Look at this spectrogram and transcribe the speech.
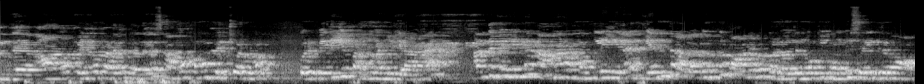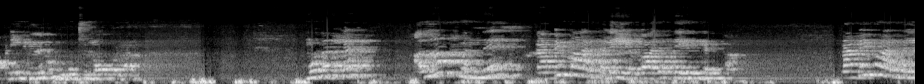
அந்த ஆணோ பெண்ணோ கடந்து வர்றதுல சமூகமும் பெற்றோர்களும் ஒரு பெரிய பங்கு வகிக்கிறாங்க. அந்த வகையில நம்ம நம்ம பிள்ளைங்களை எந்த அளவுக்கு மாணவ பருவத்தை நோக்கி கொண்டு செலுத்துறோம் அப்படிங்கிறத நம்ம உற்று நோக்கணும். முதல்ல அல்லாஹ் வந்து நபிமார்களை எவ்வாறு தேர்ந்தெடுப்பான் நபிமார்கள்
